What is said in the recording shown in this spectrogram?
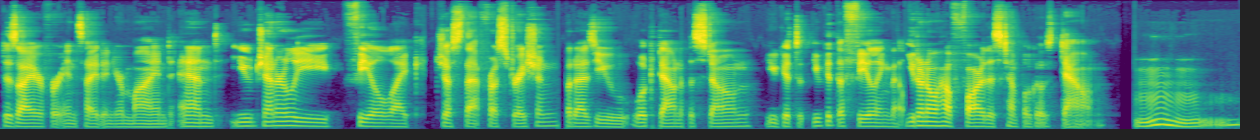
desire for insight in your mind, and you generally feel like just that frustration. But as you look down at the stone, you get to, you get the feeling that you don't know how far this temple goes down. Mm.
